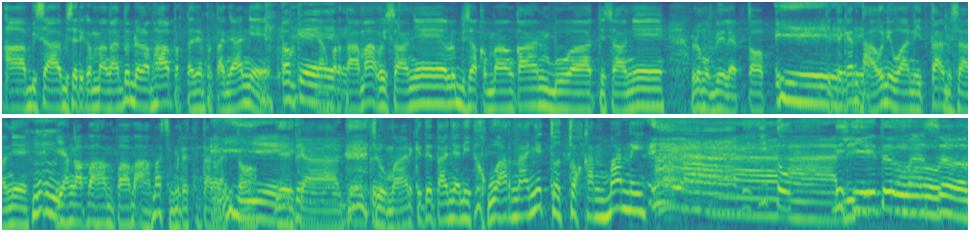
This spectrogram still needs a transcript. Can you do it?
uh, bisa bisa dikembangkan tuh dalam hal pertanyaan-pertanyaannya. Oke. Yang pertama misalnya lu bisa kembangkan buat misalnya lu mau beli laptop. Iya. Kita kan tahu nih wanita misalnya yang nggak paham-paham amat sebenarnya tentang laptop, Iya, ya betul, kan. betul, betul. Cuman kita tanya nih warnanya cocokan mana? Iya. Ah, di situ di, situ masuk.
